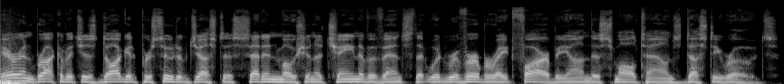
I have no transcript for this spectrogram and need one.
Erin Brockovich's dogged pursuit of justice set in motion a chain of events that would reverberate far beyond this small town's dusty roads.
